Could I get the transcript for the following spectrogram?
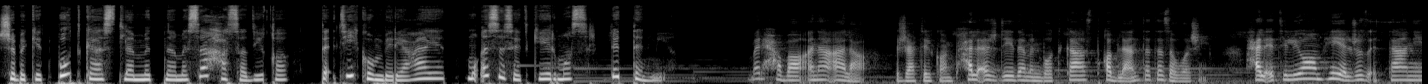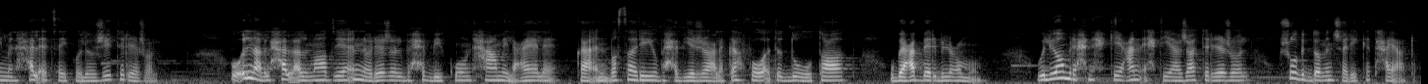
شبكة بودكاست لمتنا مساحة صديقة تأتيكم برعاية مؤسسة كير مصر للتنمية. مرحبا أنا آلاء رجعت لكم بحلقة جديدة من بودكاست قبل أن تتزوجي. حلقة اليوم هي الجزء الثاني من حلقة سيكولوجية الرجل. وقلنا بالحلقة الماضية إنه الرجل بحب يكون حامل عيلة وكائن بصري وبحب يرجع لكهفه وقت الضغوطات وبيعبر بالعموم. واليوم رح نحكي عن احتياجات الرجل وشو بده من شريكة حياته.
